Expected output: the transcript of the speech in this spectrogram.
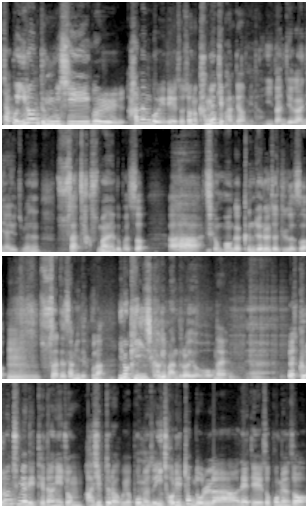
자꾸 이런 등식을 하는 거에 대해서 저는 강력히 반대합니다. 이 단계가 아니야. 요즘에는 수사 착수만 해도 벌써 아 지금 뭔가 큰 죄를 저질러서 음. 수사 대상이 됐구나 이렇게 인식하게 만들어요. 네. 그러니까 그런 측면이 대단히 좀 아쉽더라고요. 음. 보면서 이 저리톡 논란에 대해서 보면서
